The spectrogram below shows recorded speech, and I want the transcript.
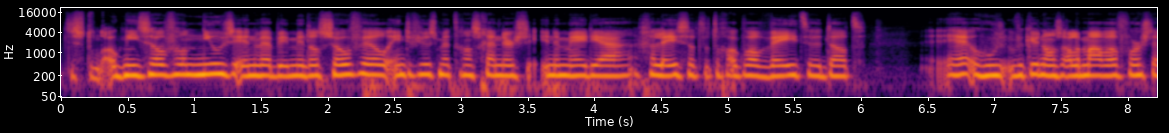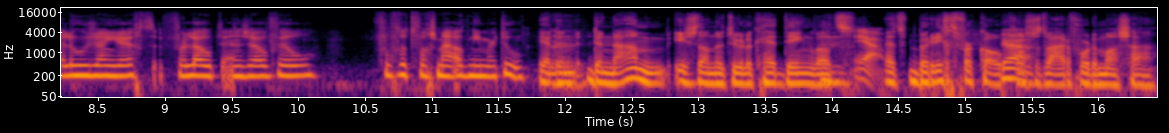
er stond ook niet zoveel nieuws in. We hebben inmiddels zoveel interviews met transgenders in de media gelezen... dat we toch ook wel weten dat... Hè, hoe, we kunnen ons allemaal wel voorstellen hoe zo'n jeugd verloopt... en zoveel voegt het volgens mij ook niet meer toe. Ja, de, de naam is dan natuurlijk het ding wat ja. het bericht verkoopt, ja. als het ware, voor de massa.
